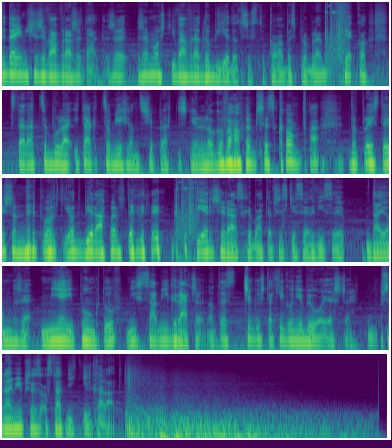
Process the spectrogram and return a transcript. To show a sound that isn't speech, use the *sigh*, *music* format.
wydaje mi się, że Wawra, że tak, że, że mości Wawra dobije do 300 koła bez problemu. Jako stara cebula i tak co miesiąc się praktycznie logowałem *laughs* przez kompa do PlayStation Network i odbierałem te gry. Pierwszy raz chyba te wszystkie serwisy dają grze mniej punktów niż sami gracze. No to jest czegoś takiego nie było jeszcze. Przynajmniej przez ostatnich kilka lat.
